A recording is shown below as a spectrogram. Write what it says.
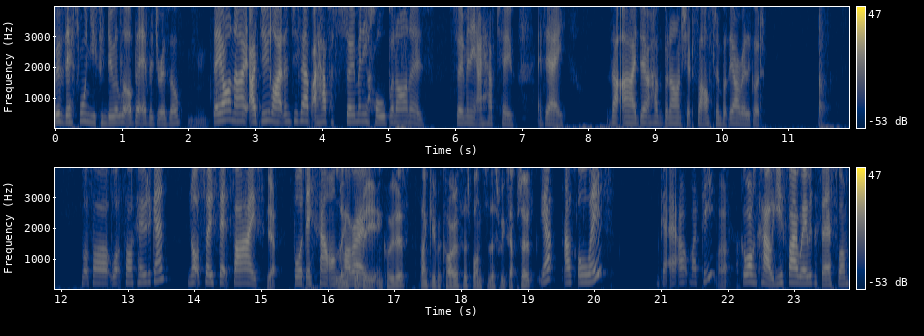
With this one, you can do a little bit of a drizzle. Mhm. They are nice. I do like them to be fair, but I have so many whole bananas. So many. I have two a day. That I don't have the banana chips that often, but they are really good. What's our What's our code again? Not so fit five. Yeah. For discount on Link Koro. will be included. Thank you for Koro for the sponsor this week's episode. Yeah, as always. Get it out my teeth. Ah. Go on, Cal. You fire away with the first one.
